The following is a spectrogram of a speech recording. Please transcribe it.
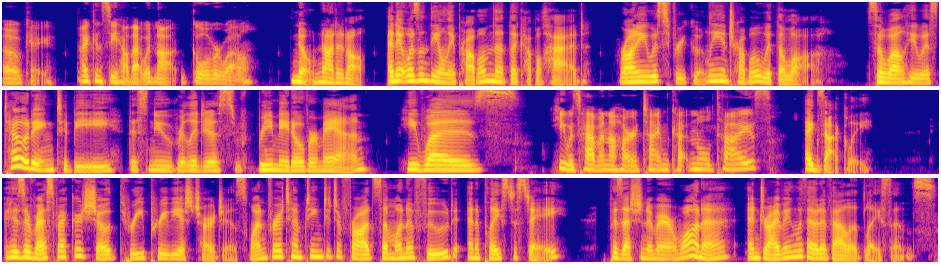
Okay. I can see how that would not go over well. no, not at all. And it wasn't the only problem that the couple had. Ronnie was frequently in trouble with the law. So while he was touting to be this new religious, remade over man, he was He was having a hard time cutting old ties. Exactly. His arrest record showed three previous charges one for attempting to defraud someone of food and a place to stay, possession of marijuana, and driving without a valid license.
